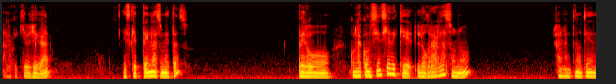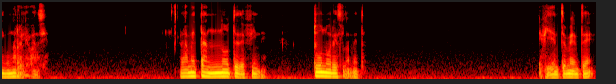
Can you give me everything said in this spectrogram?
A lo que quiero llegar es que ten las metas, pero con la conciencia de que lograrlas o no, realmente no tiene ninguna relevancia. La meta no te define. Tú no eres la meta. evidentemente,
